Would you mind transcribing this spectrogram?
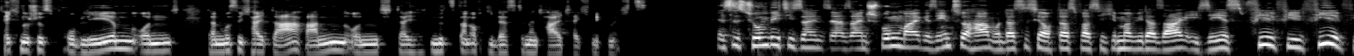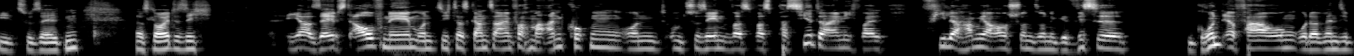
technisches Problem Problem und dann muss ich halt daran und da nützt dann auch die beste Mentaltechnik nichts. Es ist schon wichtig, seinen, seinen Schwung mal gesehen zu haben und das ist ja auch das, was ich immer wieder sage. Ich sehe es viel, viel, viel, viel zu selten, dass Leute sich ja selbst aufnehmen und sich das Ganze einfach mal angucken und um zu sehen, was, was passiert da eigentlich, weil viele haben ja auch schon so eine gewisse Grunderfahrung oder wenn sie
